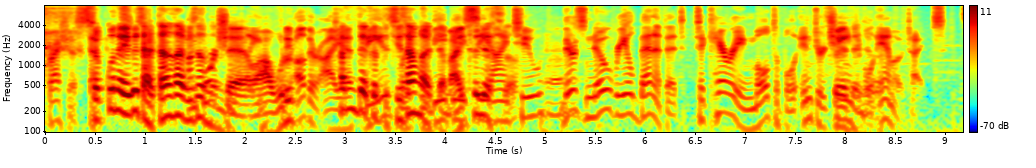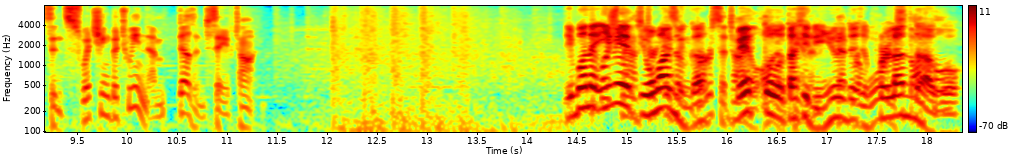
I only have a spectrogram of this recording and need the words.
precious seconds. 적군에 이거 잘 타는 사람 있었는데 Unfortunately, 와 우리 for other 편대 그때 IFVs 지상할 like 때 the 많이 틀렸어. VBCI2, 어. there's no real benefit to carrying multiple interchangeable 되죠. ammo types, since switching between them doesn't save time. 이번에 a 요맘인가? 맵도 다시 리뉴얼되죠. 폴란드하고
